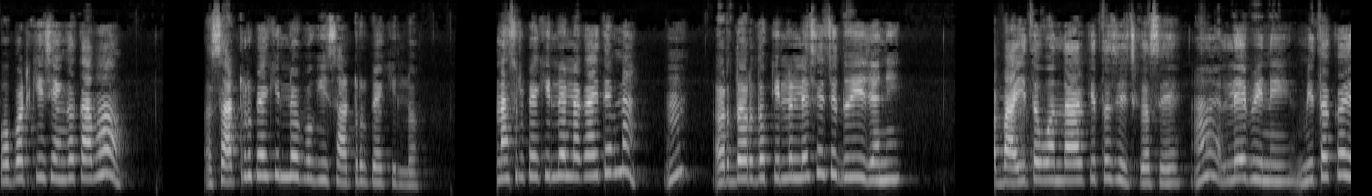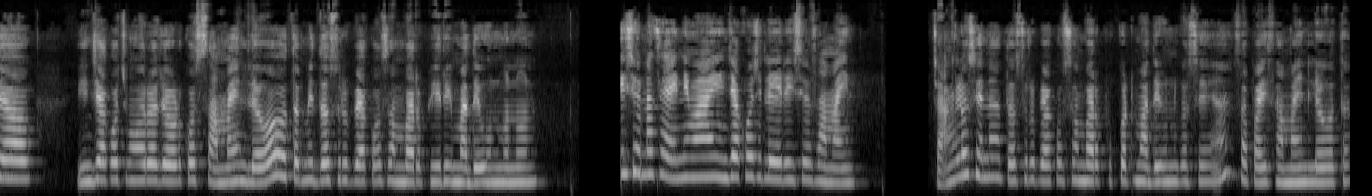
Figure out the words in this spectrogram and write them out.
पोपट की शेंग का भाव साठ रुपया किलो बघी साठ रुपया किलो. पन्नास रुपया किलो लगायते ना अर्ध अर्ध किलो लेसायचे दुई जणी. बाई तर वंदार की तसेच कसे हां? ले बी नाही मी तर काय इंजा कोच मोर जवळ को सामान ले हो तर मी दस रुपया को संभार फ्रीमा देऊन म्हणून. ठीक आहे ना सायनी माय इंजा कोच ले रही सामान चांगलंच आहे ना दस रुपया को संभार फुकटमा देऊन कसे हां? सफाई सामान ले होतं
